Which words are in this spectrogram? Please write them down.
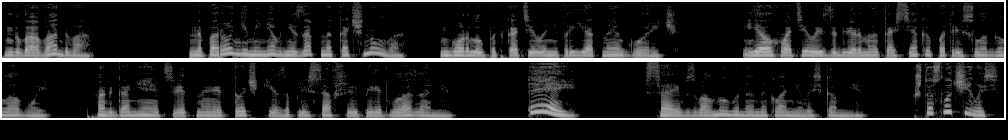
Глава 2. На пороге меня внезапно качнуло, горлу подкатила неприятная горечь. Я ухватилась за дверной косяк и потрясла головой, отгоняя цветные точки, заплясавшие перед глазами. «Эй!» Саи взволнованно наклонилась ко мне. «Что случилось?»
